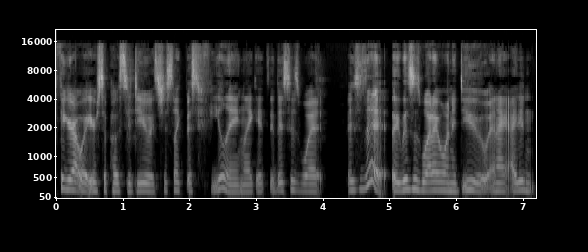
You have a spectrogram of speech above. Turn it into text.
figure out what you're supposed to do, it's just like this feeling like it, this is what, this is it. Like, this is what I want to do. And I, I didn't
